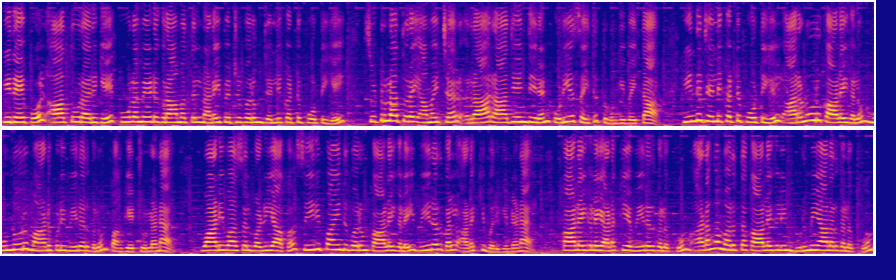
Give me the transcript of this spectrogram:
இதேபோல் ஆத்தூர் அருகே கூலமேடு கிராமத்தில் நடைபெற்று வரும் ஜல்லிக்கட்டு போட்டியை சுற்றுலாத்துறை அமைச்சர் ரா. ராஜேந்திரன் கொடியசைத்து துவங்கி வைத்தார். இந்த ஜல்லிக்கட்டு போட்டியில் அறுநூறு காளைகளும் முன்னூறு மாடுபிடி வீரர்களும் பங்கேற்றுள்ளனர். வாடிவாசல் வழியாக சீரிப்பாய்ந்து வரும் காளைகளை வீரர்கள் அடக்கி வருகின்றனர். காளைகளை அடக்கிய வீரர்களுக்கும் அடங்க மறுத்த காளைகளின் உரிமையாளர்களுக்கும்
